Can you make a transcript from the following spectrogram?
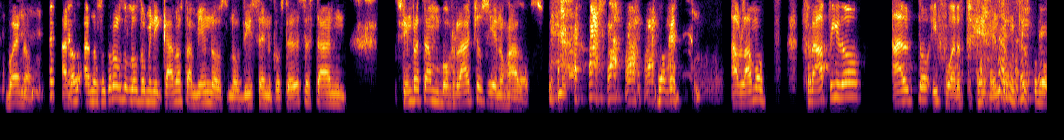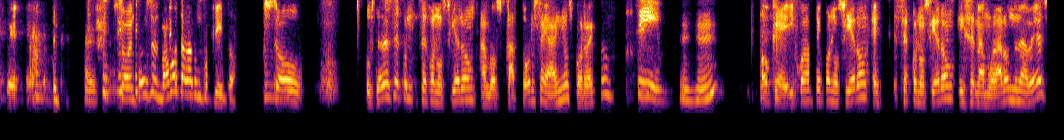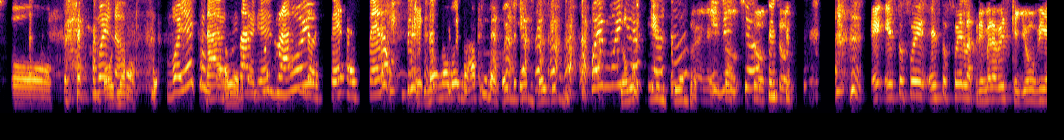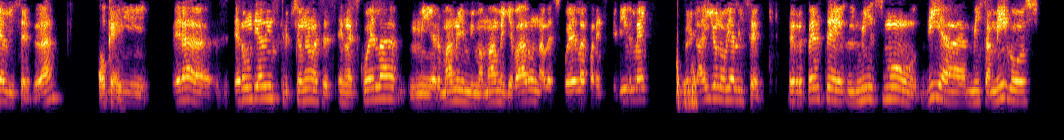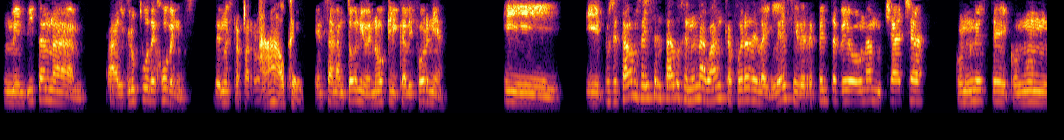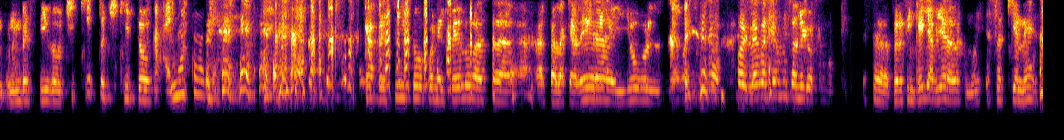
Bueno, a, no- a nosotros los dominicanos también nos, nos dicen que ustedes están, siempre están borrachos y enojados. Porque hablamos rápido, alto y fuerte. Entonces, como que... So, entonces, vamos a hablar un poquito. So, ustedes se, con- se conocieron a los 14 años, ¿correcto? Sí. ujú. Ok, y cuando te conocieron, eh, ¿se conocieron y se enamoraron de una vez o, o Bueno, no? voy a contar vas historia. muy rápido. muy, Espera, espera. Que no, no voy rápido, voy bien, voy bien. fue muy Yo voy bien. Y de So- hecho- so- so, eh, esto fue esto fue la primera vez que yo vi a Lisette, ¿verdad? Ok, Y era, era un día de inscripción en la, en la escuela. Mi hermano y mi mamá me llevaron a la escuela para inscribirme, pero ahí yo no vi a Lisette. De repente, el mismo día, mis amigos me invitan a- al grupo de jóvenes de nuestra parroquia ah, ok. en San Antonio, en Oakley, California. Y, y, pues estábamos ahí sentados en una banca fuera de la iglesia y de repente veo a una muchacha con un, este, con un, con un vestido chiquito, chiquito, Ay, no. cafecito, con el pelo hasta, hasta la cadera y yo le hago como- le hago así a mis amigos como, pero sin que ella viera, era como, ¿esa quién es?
